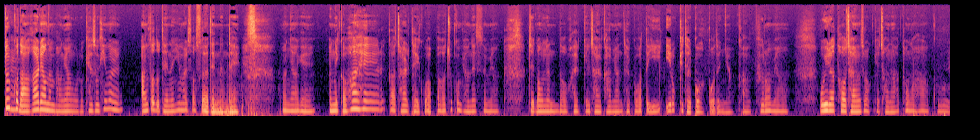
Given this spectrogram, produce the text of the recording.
뚫고 음. 나가려는 방향으로 계속 힘을, 안 써도 되는 힘을 썼어야 됐는데, 만약에, 그러니까 화해가 잘 되고 아빠가 조금 변했으면, 이제 너는 너 갈 길 잘 가면 될 것 같다. 이, 이렇게 될 것 같거든요. 그러니까 그러면 오히려 더 자연스럽게 전화 통화하고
